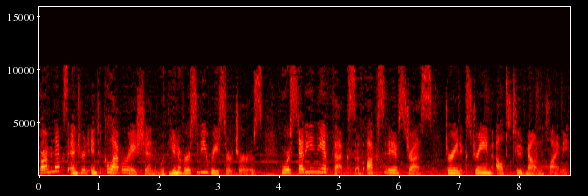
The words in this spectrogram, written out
Pharmanex entered into collaboration with university researchers who are studying the effects of oxidative stress during extreme altitude mountain climbing.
